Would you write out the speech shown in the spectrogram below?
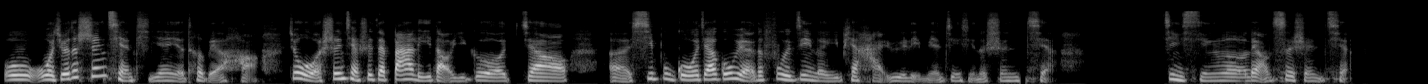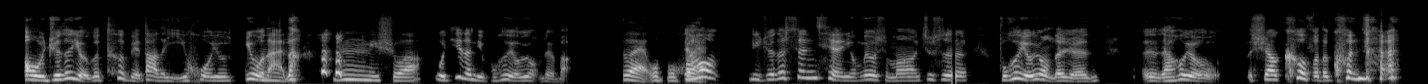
我我觉得深潜体验也特别好。就我深潜是在巴厘岛一个叫呃西部国家公园的附近的一片海域里面进行的深潜，进行了两次深潜。哦，我觉得有个特别大的疑惑又又来了。嗯，你说，我记得你不会游泳对吧？对，我不会。然后。你觉得深潜有没有什么就是不会游泳的人，呃，然后有需要克服的困难？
